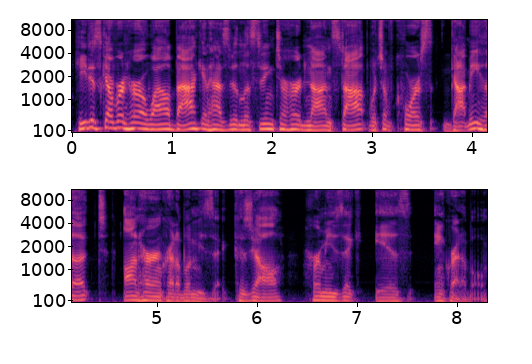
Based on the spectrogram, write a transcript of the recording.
He discovered her a while back and has been listening to her nonstop, which of course got me hooked on her incredible music. Because y'all, her music is incredible.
